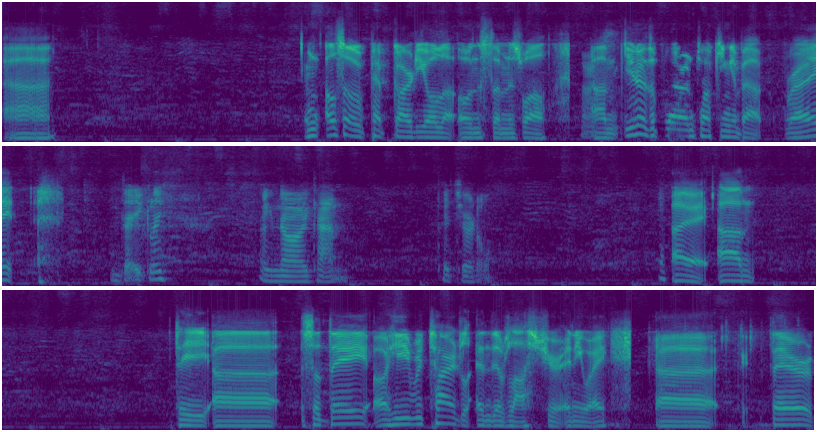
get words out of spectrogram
Uh, also, Pep Guardiola owns them as well. Alright. Um, you know the player I'm talking about, right? Vaguely? Like, no, I can't picture it all. Alright. Um. The uh. So they uh, he retired end of last year anyway. Uh, they're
